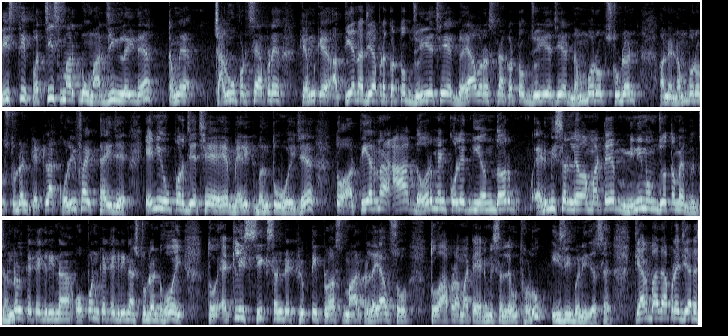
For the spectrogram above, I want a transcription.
વીસથી પચીસ માર્કનું માર્જિન લઈને તમે ચાલવું પડશે આપણે? કેમ કે અત્યારના જે આપણે કટઓફ જોઈએ છીએ, ગયા વર્ષના કટઓફ જોઈએ છીએ નંબર ઓફ સ્ટુડન્ટ અને નંબર ઓફ સ્ટુડન્ટ કેટલા ક્વોલિફાઈડ થાય છે, એની ઉપર જે છે એ મેરિટ બનતું હોય છે. તો અત્યારના આ ગવર્મેન્ટ કોલેજની અંદર એડમિશન લેવા માટે મિનિમમ જો તમે જનરલ કેટેગરીના ઓપન કેટેગરીના સ્ટુડન્ટ હોય, તો at least six hundred fifty plus mark લઈ આવશો, તો આપણા માટે એડમિશન લેવું થોડું ઇઝી બની જશે. ત્યારબાદ આપણે જ્યારે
